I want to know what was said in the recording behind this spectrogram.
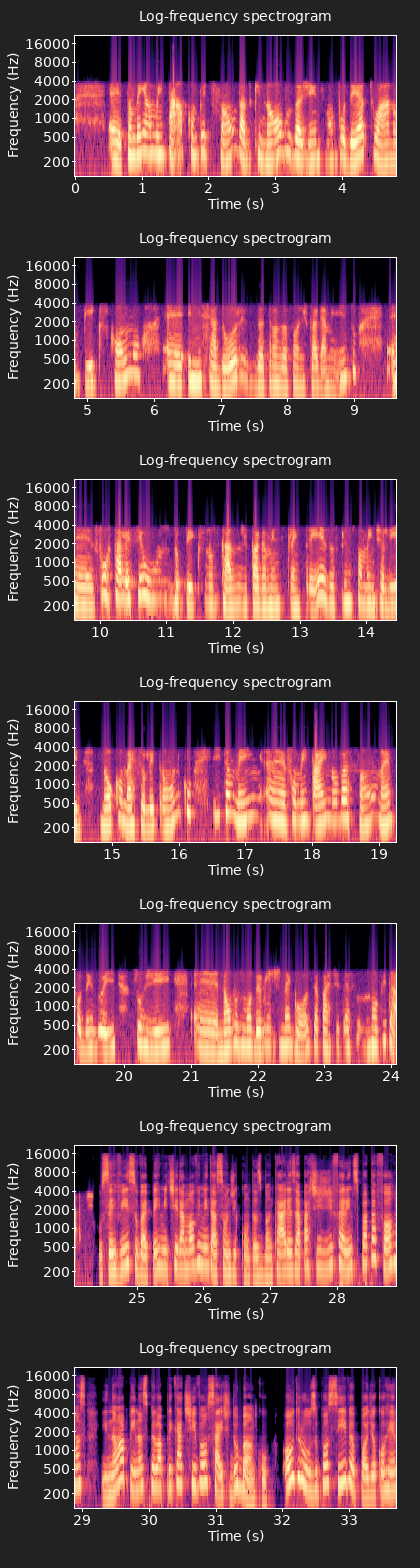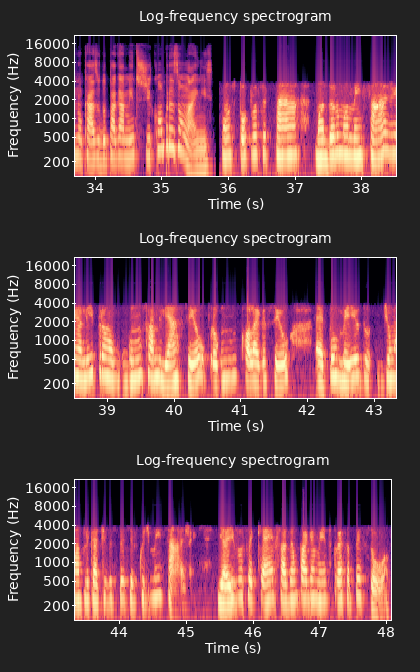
É, também aumentar a competição, dado que novos agentes vão poder atuar no Pix como é, iniciadores da transação de pagamento, é, fortalecer o uso do Pix nos casos de pagamentos para empresas, principalmente ali no comércio eletrônico, e também é, fomentar a inovação, né, podendo aí surgir é, novos modelos de negócio a partir dessa novidade. O serviço vai permitir a movimentação de contas bancárias a partir de diferentes plataformas e não apenas pelo aplicativo aplicativo ou site do banco. Outro uso possível pode ocorrer no caso do pagamento de compras online. Vamos supor que você está mandando uma mensagem ali para algum familiar seu, para algum colega seu, é, por meio do, de um aplicativo específico de mensagem. E aí você quer fazer um pagamento para essa pessoa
